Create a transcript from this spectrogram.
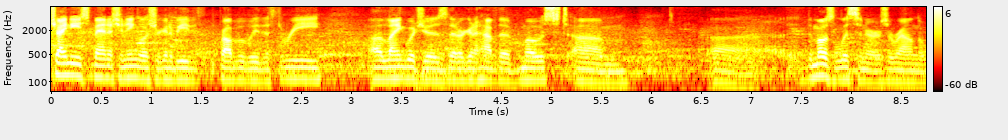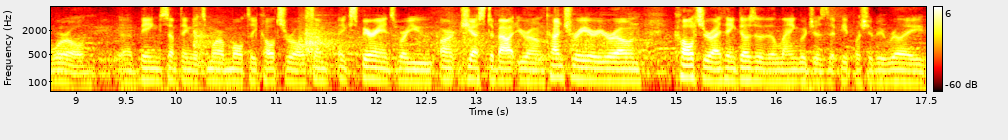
Chinese, Spanish, and English are going to be probably the three uh, languages that are going to have the most um, uh, the most listeners around the world. Uh, being something that's more multicultural, some experience where you aren't just about your own country or your own culture. I think those are the languages that people should be really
